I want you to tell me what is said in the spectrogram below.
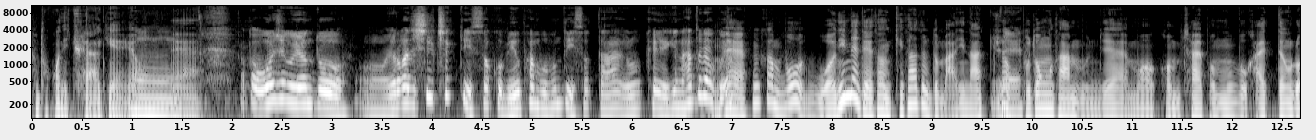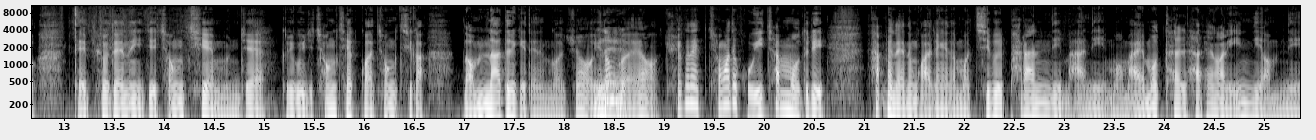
수도권이 최악이에요. 음. 예. 아까 오원식 의원도 어, 여러 가지 실책도 있었고 미흡한 부분도 있었다 이렇게 얘기는 하더라고요. 네, 그러니까 뭐 원인에 대해서는 기사들도 많이 났죠. 네. 부동산 문제, 뭐 검찰 법무부 갈등으로 대표되는 이제 정치의 문제, 그리고 이제 정책과 정치가 넘나들게 되는 거죠. 이런 네. 거예요. 최근에 청와대 고위 참모들이 사표 내는 과정에서 뭐 집을 팔았니 많이, 뭐 말 못할 사생활이 있니 없니.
